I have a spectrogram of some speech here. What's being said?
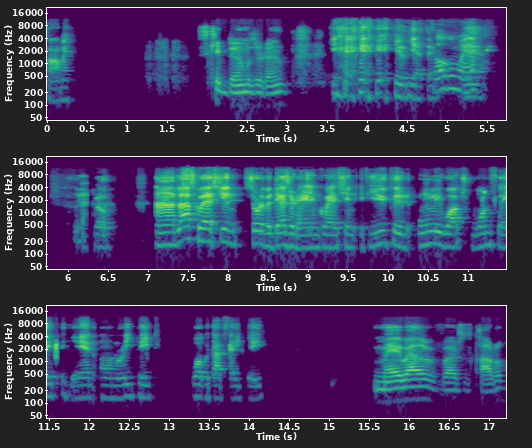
Tommy? Just keep doing what you're doing. Yeah, you'll get It's there. all going well. Yeah. Cool. And last question, sort of a desert island question. If you could only watch one fight again on repeat, what would that fight be? Mayweather versus Cotto.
